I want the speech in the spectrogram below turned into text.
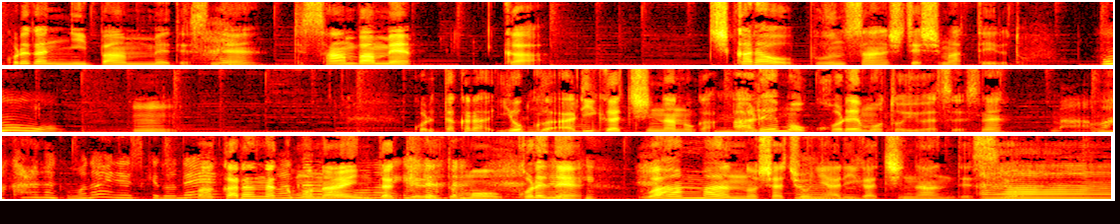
これが2番目ですね、はい。で3番目が力を分散してしまっていると、ほう。ん、これだからよくありがちなのが、うん。あれもこれもというやつですね。うまあ分からなくもないですけどね。分からなくもないんだけれどもこれね、はい。ワンマンの社長にありがちなんですよ、あ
